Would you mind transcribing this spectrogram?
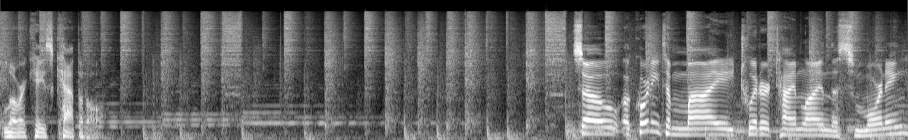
lowercase capital. So, according to my Twitter timeline this morning,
